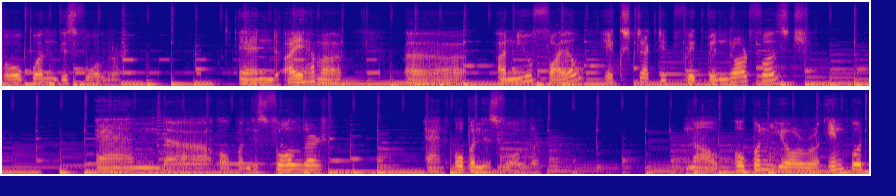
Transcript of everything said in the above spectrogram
Open this folder. And I have a a new file extracted with WinRAR first and uh, open this folder and open this folder. Now open your input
